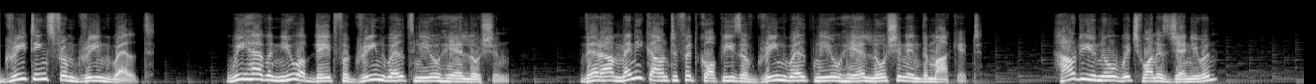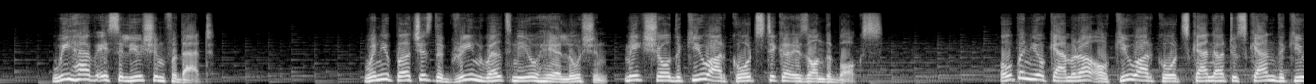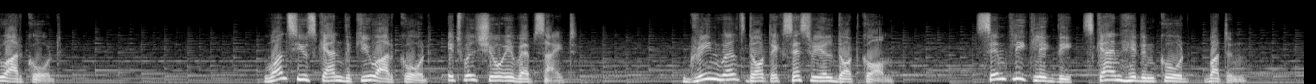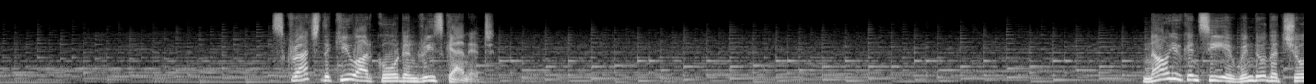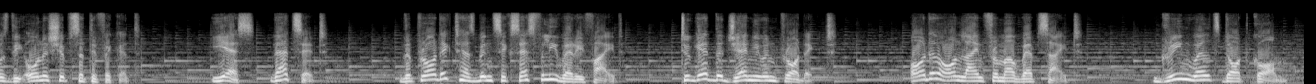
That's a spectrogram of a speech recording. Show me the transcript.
Greetings from Green Wealth. We have a new update for Green Wealth Neo Hair Lotion. There are many counterfeit copies of Green Wealth Neo Hair Lotion in the market. How do you know which one is genuine? We have a solution for that. When you purchase the Green Wealth Neo Hair Lotion, make sure the QR code sticker is on the box. Open your camera or QR code scanner to scan the QR code. Once you scan the QR code, it will show a website. greenwealth.accessreal.com. Simply click the Scan Hidden Code button. Scratch the QR code and rescan it. Now you can see a window that shows the ownership certificate. Yes, that's it. The product has been successfully verified. To get the genuine product, order online from our website greenwealth.com.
